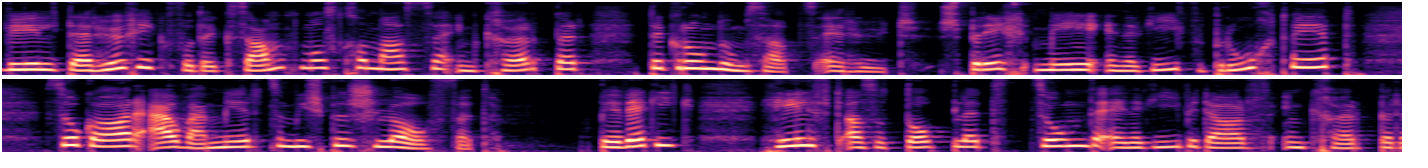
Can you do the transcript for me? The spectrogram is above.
weil die Erhöhung der Gesamtmuskelmasse im Körper den Grundumsatz erhöht, sprich mehr Energie verbraucht wird, sogar auch wenn wir zum Beispiel schlafen. Bewegung hilft also doppelt, um den Energiebedarf im Körper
